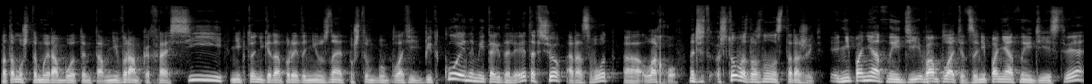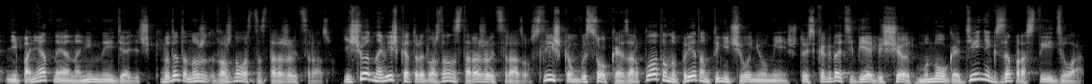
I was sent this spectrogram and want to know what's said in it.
потому что мы работаем там не в рамках России, никто никогда про это не узнает, потому что мы будем платить биткоинами и так далее. Это все развод а, лохов. Значит, что вас должно насторожить? Непонятные де... вам платят за непонятные действия, непонятные анонимные дядечки. Вот это нужно, должно вас настораживать сразу. Еще одна вещь, которая должна настораживать сразу. Слишком высокая зарплата зарплата, но при этом ты ничего не умеешь. То есть, когда тебе обещают много денег за простые дела.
